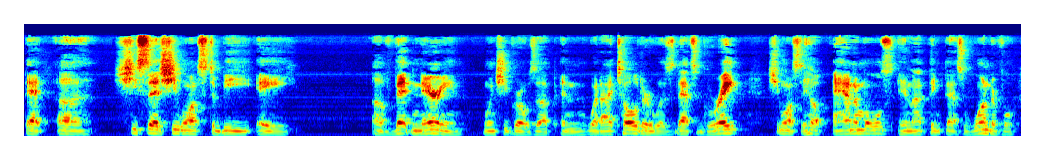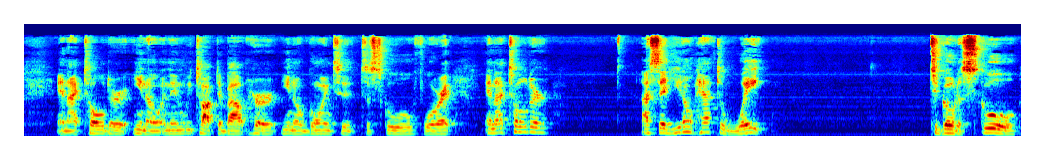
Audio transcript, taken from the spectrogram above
that uh, she says she wants to be a a veterinarian when she grows up, and what I told her was that's great she wants to help animals, and I think that's wonderful. And I told her, you know, and then we talked about her, you know, going to, to school for it. And I told her, I said, you don't have to wait to go to school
